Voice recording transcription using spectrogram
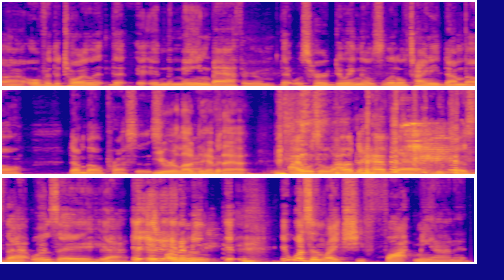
uh, over the toilet that in the main bathroom that was her doing those little tiny dumbbell dumbbell presses. You were allowed to have that. I was allowed to have that because that was a yeah. It, it, and I mean, it, it wasn't like she fought me on it.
